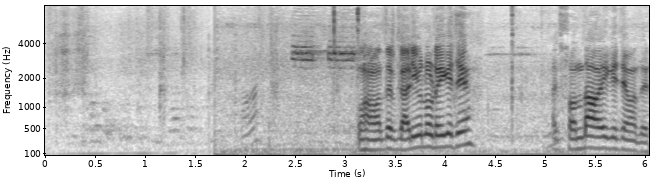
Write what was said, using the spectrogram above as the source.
তো আমাদের গাড়িও লোড হয়ে গেছে। আজ সন্ধ্যা হয়ে গেছে আমাদের।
